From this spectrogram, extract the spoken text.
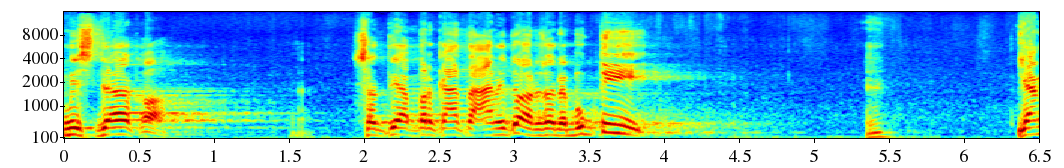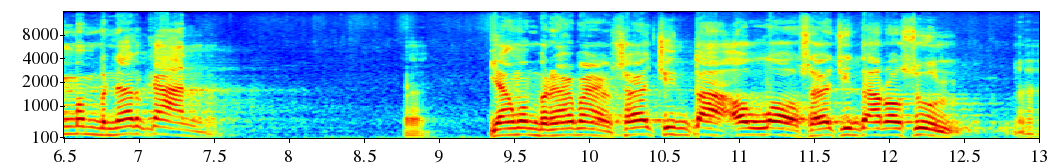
misdaqa. Setiap perkataan itu harus ada bukti. Yang membenarkan yang membenarkan saya cinta Allah, saya cinta Rasul. Nah,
